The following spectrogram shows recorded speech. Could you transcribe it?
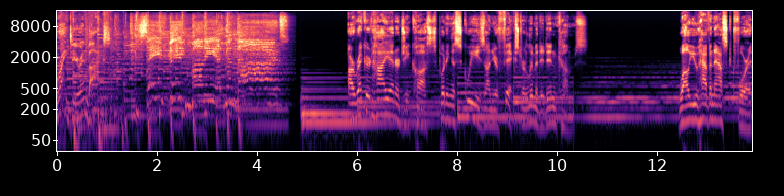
right to your inbox. Are record high energy costs putting a squeeze on your fixed or limited incomes? While you haven't asked for it,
